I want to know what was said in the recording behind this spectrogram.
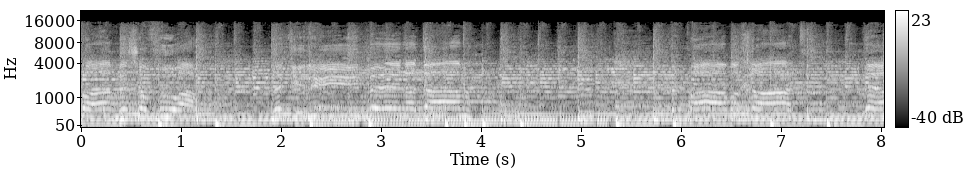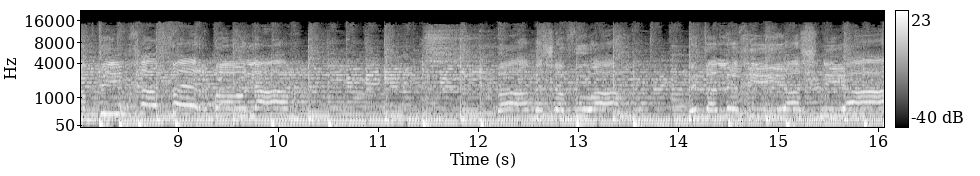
פעם בשבוע מכירים בן אדם פעם בשבוע את הלחי השנייה.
